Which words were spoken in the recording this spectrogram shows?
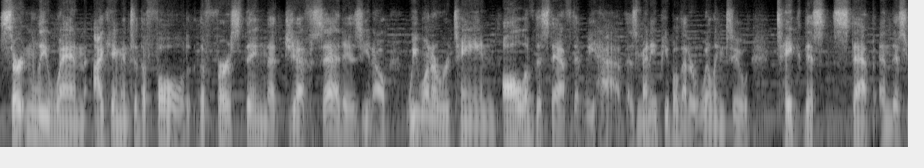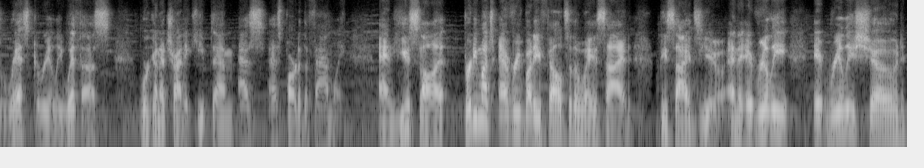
certainly when I came into the fold, the first thing that Jeff said is, you know, we want to retain all of the staff that we have, as many people that are willing to take this step and this risk really with us. We're going to try to keep them as as part of the family. And you saw it. Pretty much everybody fell to the wayside besides you. And it really it really showed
